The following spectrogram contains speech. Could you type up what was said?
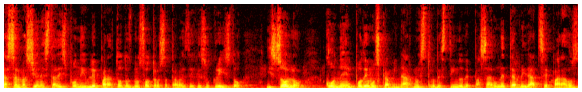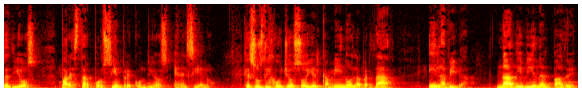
La salvación está disponible para todos nosotros a través de Jesucristo y solo con Él podemos caminar nuestro destino de pasar una eternidad separados de Dios para estar por siempre con Dios en el cielo. Jesús dijo, yo soy el camino, la verdad y la vida. Nadie viene al Padre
